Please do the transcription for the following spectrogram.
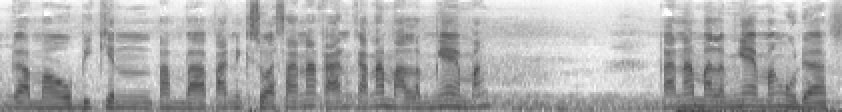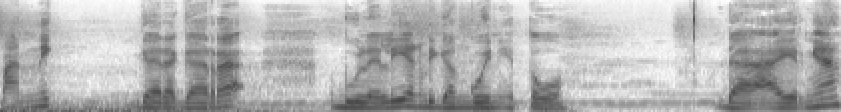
nggak mau bikin tambah panik suasana kan karena malamnya emang karena malamnya emang udah panik gara-gara Bu Leli yang digangguin itu. Dah akhirnya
